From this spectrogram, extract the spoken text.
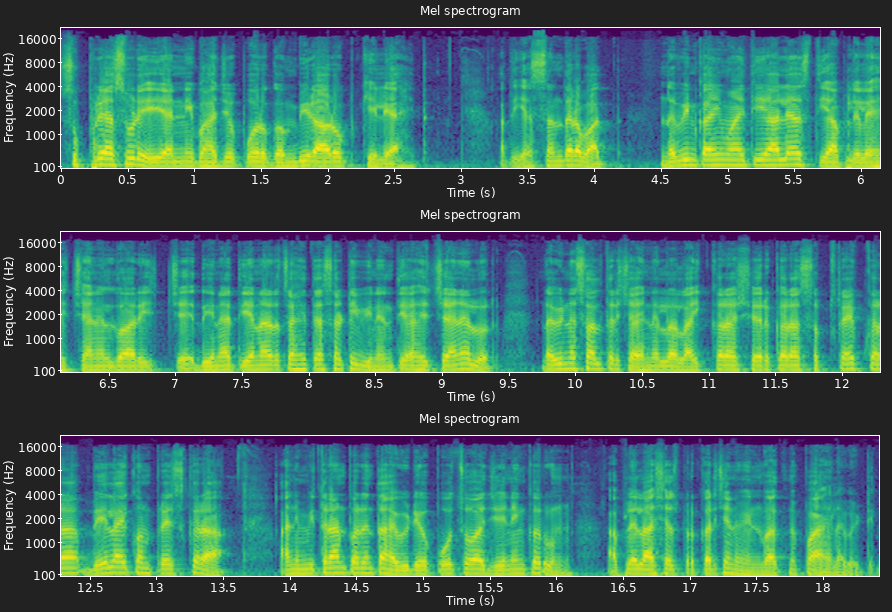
सुप्रिया सुळे यांनी भाजपवर गंभीर आरोप केले आहेत. आता या संदर्भात नवीन काही माहिती आल्यास ती आपल्याला हे चॅनलद्वारे चे देण्यात येणारच आहे. त्यासाठी विनंती आहे चॅनलवर नवीन असाल तर चॅनलला लाईक करा शेअर करा सबस्क्राईब करा बेल आयकॉन प्रेस करा आणि मित्रांपर्यंत हा व्हिडिओ पोचवा जेणेकरून आपल्याला अशाच प्रकारचे नवीन बातम्या पाहायला भेटेल.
